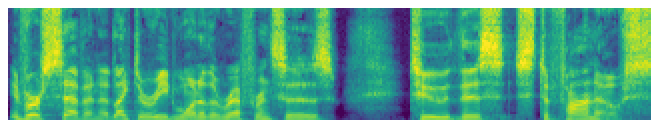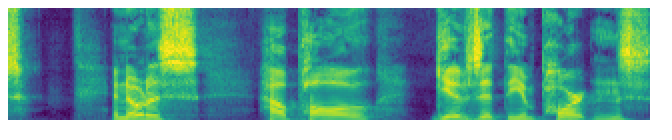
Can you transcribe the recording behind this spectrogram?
in verse 7, I'd like to read one of the references to this Stephanos. And notice how Paul gives it the importance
